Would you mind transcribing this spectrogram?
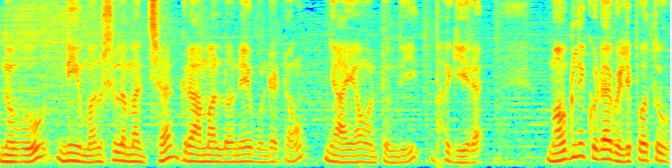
నువ్వు నీ మనుషుల మధ్య గ్రామాల్లోనే ఉండటం న్యాయం అంటుంది భగీర. మౌగ్లీ కూడా వెళ్ళిపోతూ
